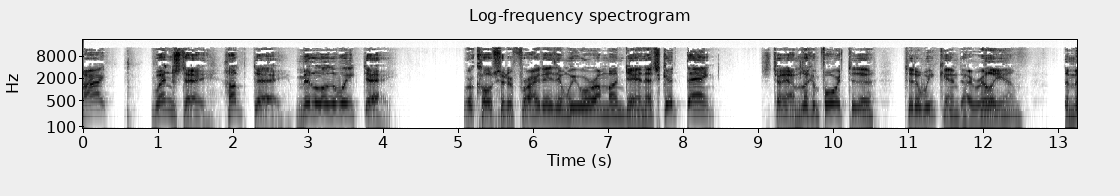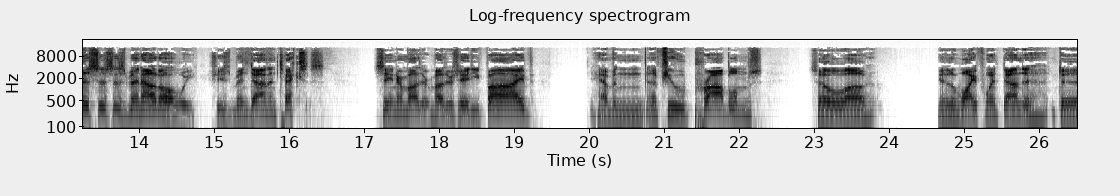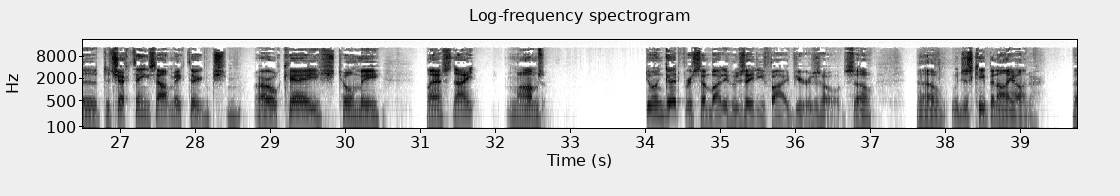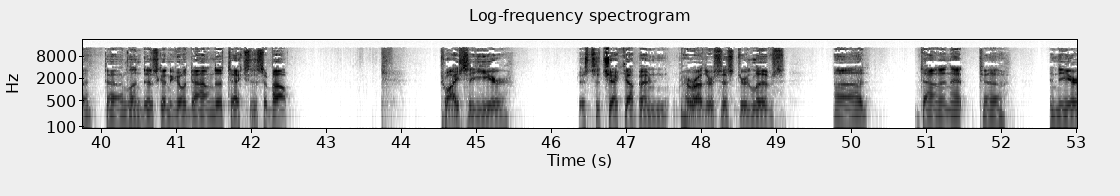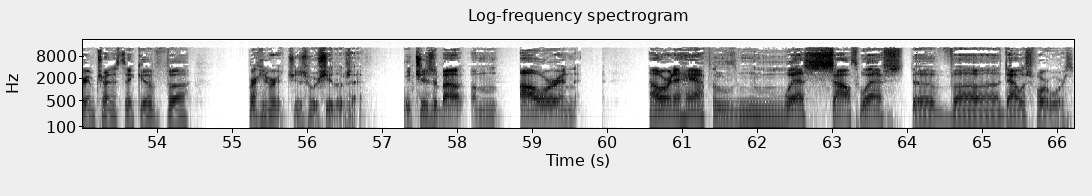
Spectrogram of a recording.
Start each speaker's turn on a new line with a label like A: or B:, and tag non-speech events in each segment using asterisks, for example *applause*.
A: All right. Wednesday, hump day, middle of the weekday. We're closer to Friday than we were on Monday, and that's a good thing. Just tell you, I'm looking forward to the to the weekend. I really am. The missus has been out all week. She's been down in Texas, seeing her mother. Mother's 85, having a few problems. So, uh, you know, the wife went down to, to, to check things out, make things are okay. She told me last night, mom's doing good for somebody who's 85 years old. So, uh, we'll just keep an eye on her. But uh, Linda's going to go down to Texas about twice a year just to check up. And her other sister lives uh, down in that uh, in the area. I'm trying to think of uh, Breckenridge is where she lives at, which is about an hour and hour and a half west southwest of uh, Dallas Fort Worth.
